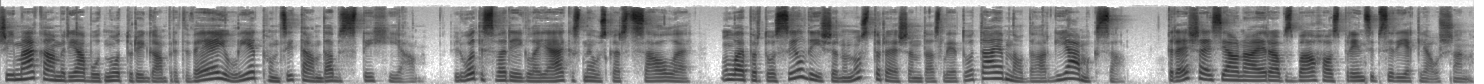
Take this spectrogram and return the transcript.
Šīm ēkām ir jābūt noturīgām pret vēju, lietu un citām dabas stihijām. Ļoti svarīgi, lai ēkas neuzkarst saulē, un lai par to sildīšanu un uzturēšanu tās lietotājiem nav dārgi jāmaksā. Trešais jaunā Eiropas Bauhaus princips ir iekļaušana.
